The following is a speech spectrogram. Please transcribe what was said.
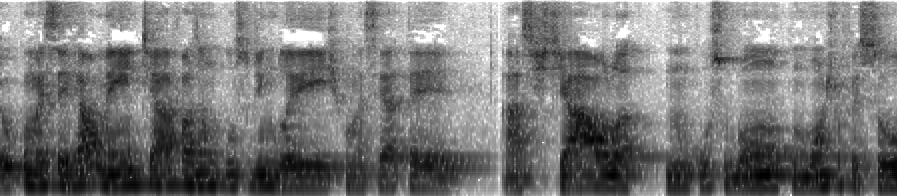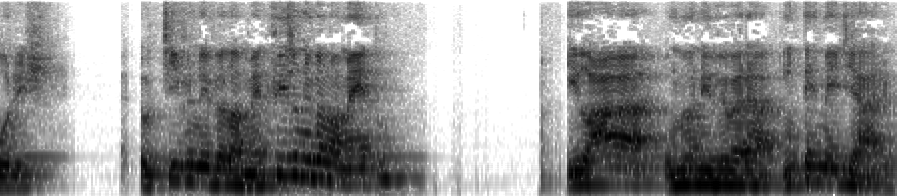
eu comecei realmente a fazer um curso de inglês, comecei a ter a assistir aula num curso bom, com bons professores. Eu tive um nivelamento, fiz o um nivelamento, e lá o meu nível era intermediário.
